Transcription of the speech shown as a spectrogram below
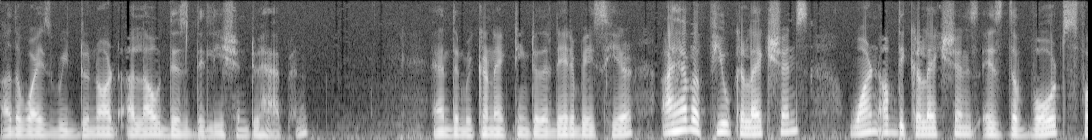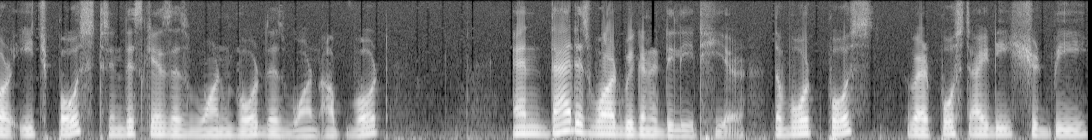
Otherwise we do not allow this deletion to happen. And then we're connecting to the database here. I have a few collections. One of the collections is the votes for each post. In this case there's one vote there's one upvote and that is what we're going to delete here. The vote post where post ID should be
